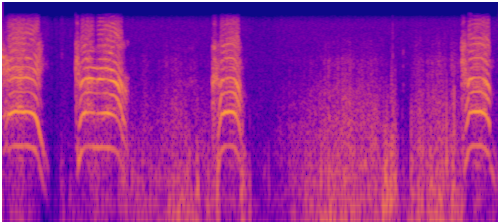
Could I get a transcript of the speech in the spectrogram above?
Eddie! Come here! Come! Come!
